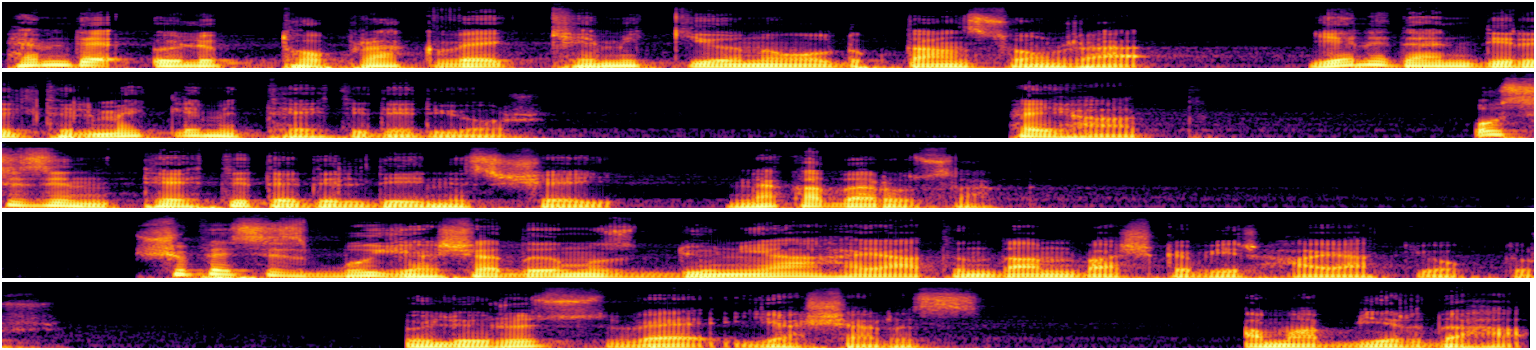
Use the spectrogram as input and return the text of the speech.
hem de ölüp toprak ve kemik yığını olduktan sonra yeniden diriltilmekle mi tehdit ediyor? Heyhat! O sizin tehdit edildiğiniz şey ne kadar uzak. Şüphesiz bu yaşadığımız dünya hayatından başka bir hayat yoktur. Ölürüz ve yaşarız. Ama bir daha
